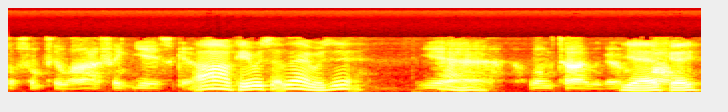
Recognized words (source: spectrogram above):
or something like that. I think years ago. Ah, okay, was it there? Was it? yeah, a long time ago. Yeah, Well, okay.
